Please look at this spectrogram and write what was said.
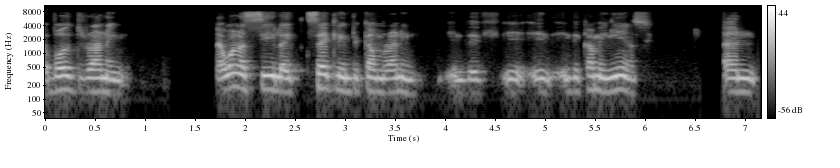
about running, I want to see like cycling become running in the in, in the coming years. And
